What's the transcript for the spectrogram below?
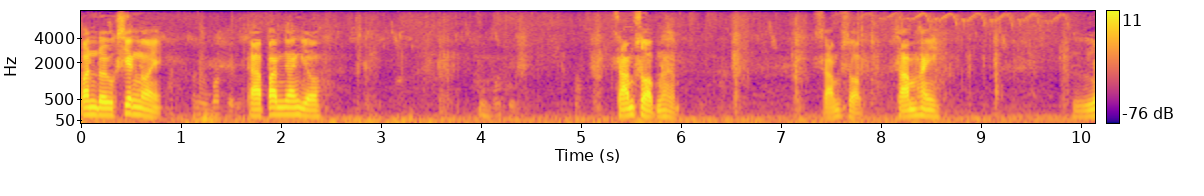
ปั้นโดยบักเสียงหน่อยมันยังบ่เต็มถ้าปั้นอย่างเดียวบ่เต็มสามสอบนะครับสามสอบสามให้โล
